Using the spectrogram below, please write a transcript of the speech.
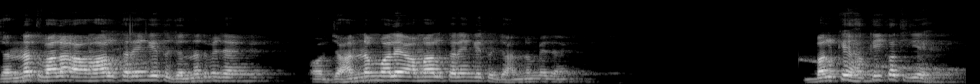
جنت والا اعمال کریں گے تو جنت میں جائیں گے اور جہنم والے اعمال کریں گے تو جہنم میں جائیں گے۔ بلکہ حقیقت یہ ہے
